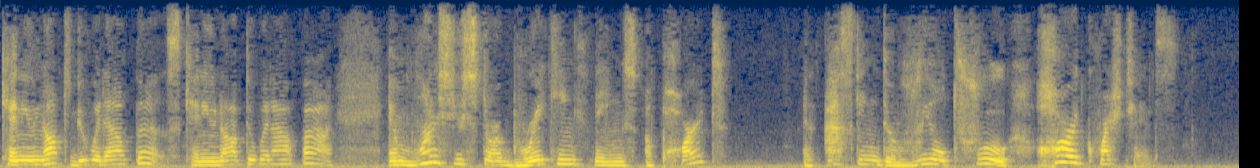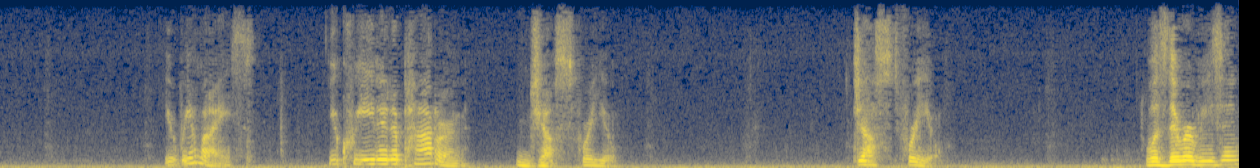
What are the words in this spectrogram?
Can you not do without this? Can you not do without that? And once you start breaking things apart and asking the real, true, hard questions, you realize you created a pattern just for you. just for you. Was there a reason?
